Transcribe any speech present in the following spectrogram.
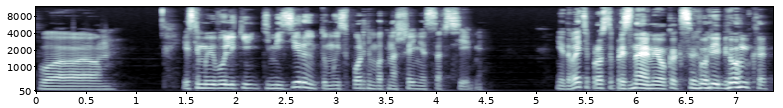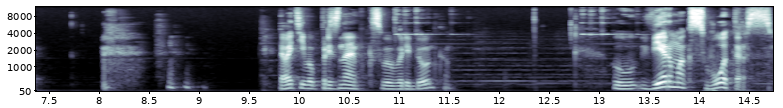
по... Если мы его легитимизируем, то мы испортим отношения со всеми. Не, давайте просто признаем его как своего ребенка. Давайте его признаем как своего ребенка. Вермакс Уотерс.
